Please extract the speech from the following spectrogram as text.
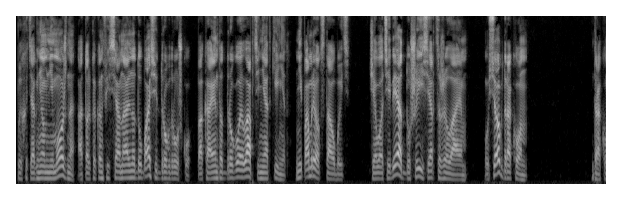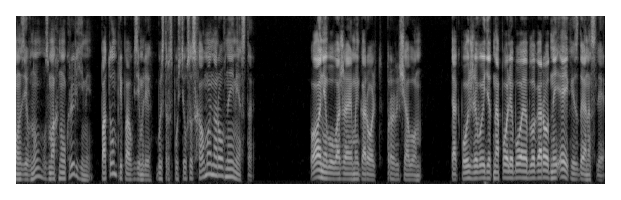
Пыхать огнем не можно, а только конфессионально дубасить друг дружку, пока этот другой лапти не откинет. Не помрет, стал быть. Чего тебе от души и сердца желаем. Усек, дракон?» Дракон зевнул, взмахнул крыльями, потом, припав к земле, быстро спустился с холма на ровное место. «Понял, уважаемый Горольд», — прорычал он. «Так позже выйдет на поле боя благородный Эйк из Денесли.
